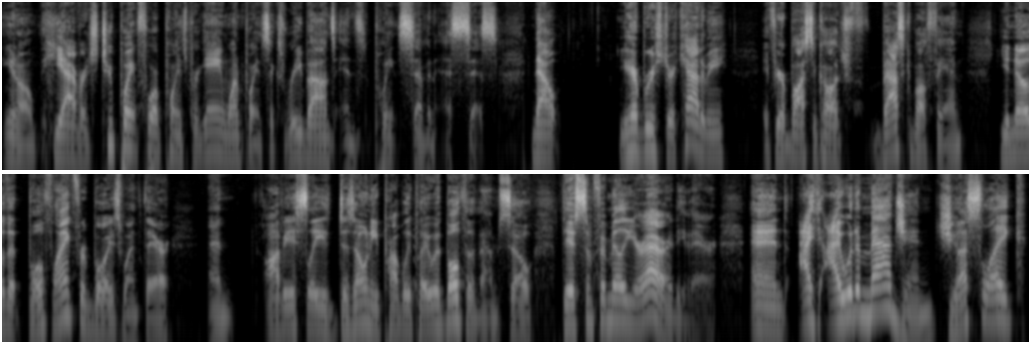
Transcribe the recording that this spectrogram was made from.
you know, he averaged 2.4 points per game, 1.6 rebounds, and 0.7 assists. Now, you hear Brewster Academy. If you're a Boston College basketball fan, you know that both Langford boys went there, and obviously Dezonie probably played with both of them. So there's some familiarity there. And I I would imagine just like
